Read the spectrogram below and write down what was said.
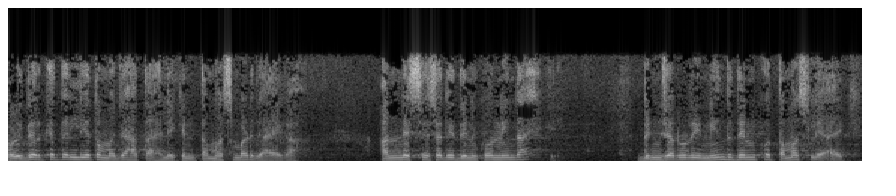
थोड़ी देर के लिए तो मज़ा आता है, लेकिन तमस बढ़ जाएगा। अननेसेसरी दिन को नींद आएगी। बिन ज़रूरी नींद दिन को तमस ले आएगी।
